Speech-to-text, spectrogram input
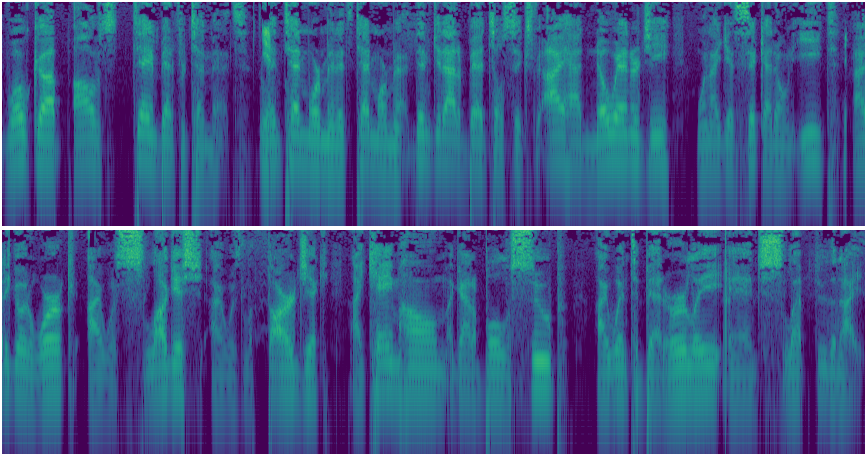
woke up. I'll stay in bed for 10 minutes. Yeah. Then 10 more minutes, 10 more minutes. Didn't get out of bed till six. I had no energy. When I get sick, I don't eat. I had to go to work. I was sluggish. I was lethargic. I came home. I got a bowl of soup. I went to bed early and slept through the night.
